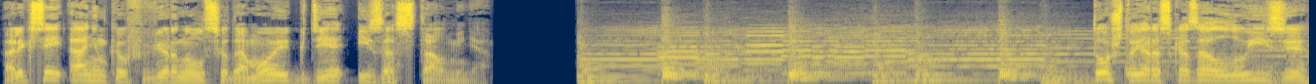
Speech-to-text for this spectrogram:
Алексей Анинков вернулся домой, где и застал меня. То, что я рассказал Луизе,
